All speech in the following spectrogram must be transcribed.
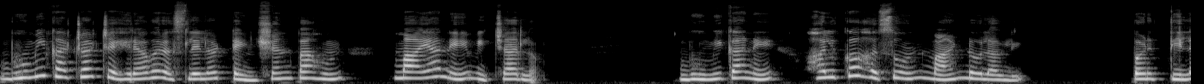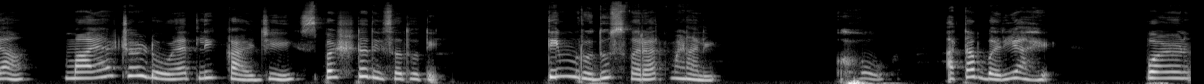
भूमिकाच्या चेहऱ्यावर असलेलं टेन्शन पाहून मायाने विचारलं. भूमिकाने हलकं हसून मान डोलावली. पण तिला मायाच्या डोळ्यातली काळजी स्पष्ट दिसत होती. ती मृदू स्वरात म्हणाली हो आता बरी आहे. पण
